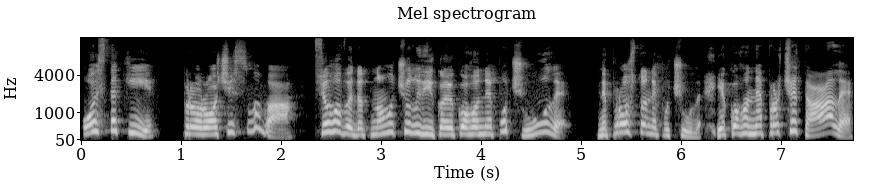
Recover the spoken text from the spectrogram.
Ось такі пророчі слова цього видатного чоловіка, якого не почули, не просто не почули, якого не прочитали,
